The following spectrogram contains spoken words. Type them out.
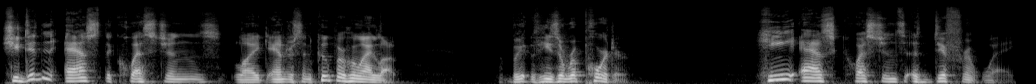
She didn't ask the questions like Anderson Cooper, who I love, but he's a reporter. He asked questions a different way.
